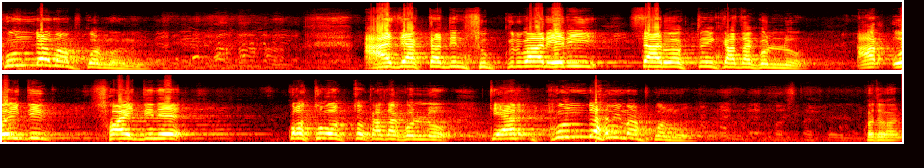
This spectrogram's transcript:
কোনটা মাফ করব আমি? আজ একটা দিন শুক্রবার, এরই চার অক্তই কাজা করল। আর ওই দিক ছয় দিনে কত অক্ত কাদা করল? তার কোনটা আমি মাফ করব? কতক্ষণ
